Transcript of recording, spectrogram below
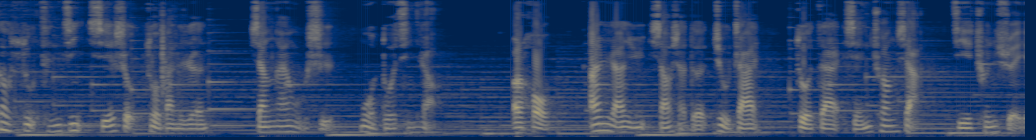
告诉曾经携手作伴的人，相安无事，莫多惊扰。而后安然于小小的旧宅。坐在闲窗下，接春水，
